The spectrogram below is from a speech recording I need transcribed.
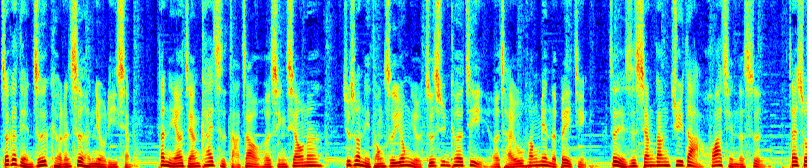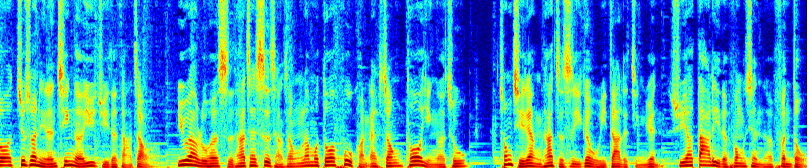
这个点子可能是很有理想，但你要怎样开始打造和行销呢？就算你同时拥有资讯科技和财务方面的背景，这也是相当巨大花钱的事。再说，就算你能轻而易举地打造，又要如何使它在市场中那么多付款 App 中脱颖而出？充其量它只是一个伟大的景愿，需要大力的奉献和奋斗，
